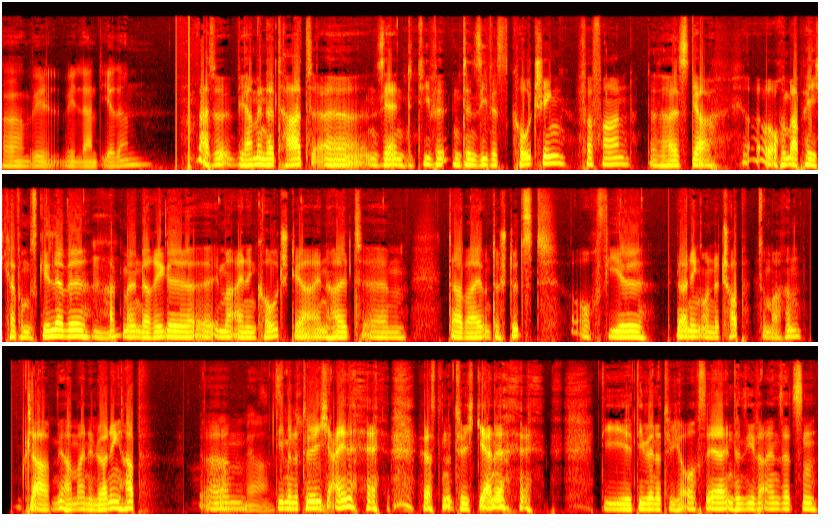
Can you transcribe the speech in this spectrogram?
Äh, wie, wie lernt ihr denn? Also wir haben in der Tat äh, ein sehr intensive, intensives Coaching-Verfahren. Das heißt, ja, auch in Abhängigkeit vom Skill-Level mhm. hat man in der Regel äh, immer einen Coach, der einen halt ähm, dabei unterstützt, auch viel Learning on the Job zu machen. Klar, wir haben eine Learning Hub, ähm, ja, die wir natürlich ein, hörst du natürlich gerne, die, die wir natürlich auch sehr intensiv einsetzen.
